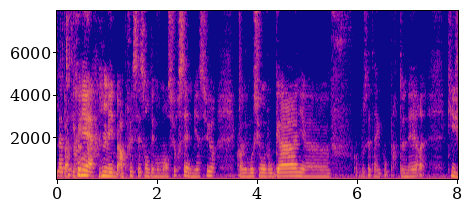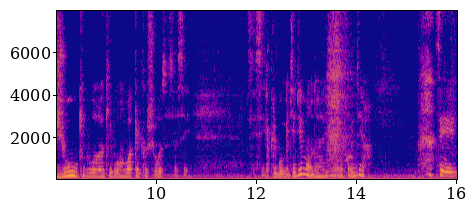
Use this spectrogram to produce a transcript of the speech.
la toute première. Mais après, ce sont des moments sur scène, bien sûr. Quand l'émotion vous gagne, pff, vous êtes avec vos partenaires qui jouent, qui vous, qui vous renvoient quelque chose, ça, c'est, c'est, le plus beau métier du monde, hein, il, faut, il faut le dire. c'est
